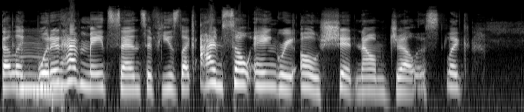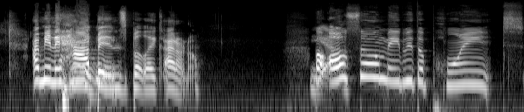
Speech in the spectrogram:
That like would it Mm. have made sense if he's like, I'm so angry. Oh shit, now I'm jealous. Like, I mean, it Maybe. happens, but like, I don't know. But Yeah. also, maybe the point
